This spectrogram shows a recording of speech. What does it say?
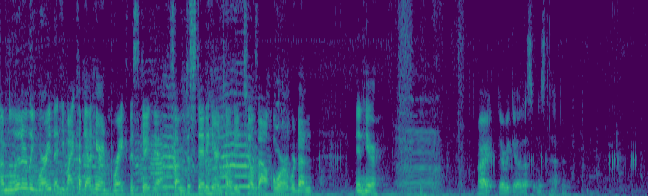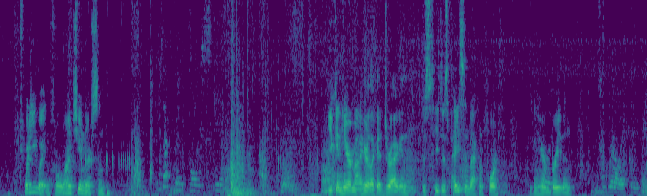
I'm literally worried that he might come down here and break this gate down. So I'm just standing here until he chills out or we're done in here. Alright, there we go. That's what needs to happen. What are you waiting for? Why aren't you nursing? Is that big boy scared? You can hear him out here like a dragon. Just he's just pacing back and forth. You can hear him breathing. It's really creepy.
